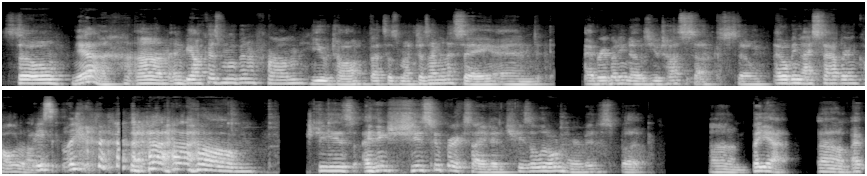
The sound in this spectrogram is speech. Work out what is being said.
so yeah, um, and Bianca's moving from Utah. That's as much as I'm gonna say. And everybody knows Utah sucks. So it will be nice to have her in Colorado. Basically. um, she's I think she's super excited. She's a little nervous, but um, but yeah. Um, I,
